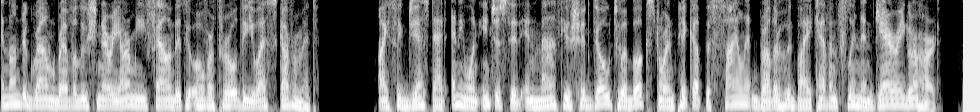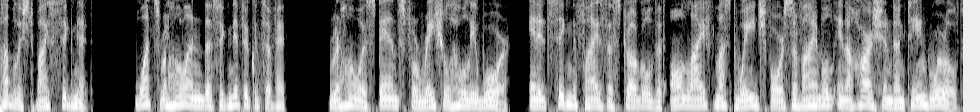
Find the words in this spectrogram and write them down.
an underground revolutionary army founded to overthrow the U.S. government. I suggest that anyone interested in Mathews should go to a bookstore and pick up The Silent Brotherhood by Kevin Flynn and Gary Gerhardt, published by Signet. What's Rahowa and the significance of it? Rahowa stands for Racial Holy War, and it signifies the struggle that all life must wage for survival in a harsh and untamed world.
